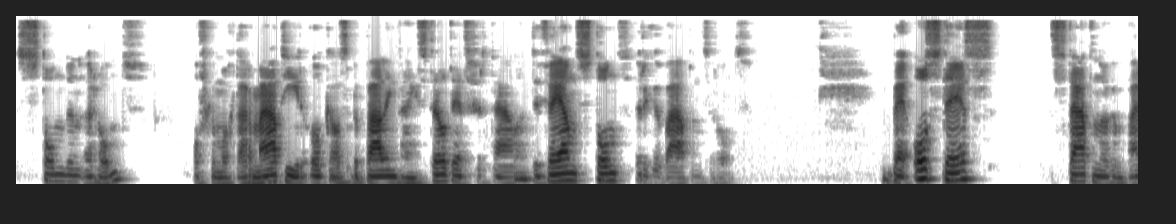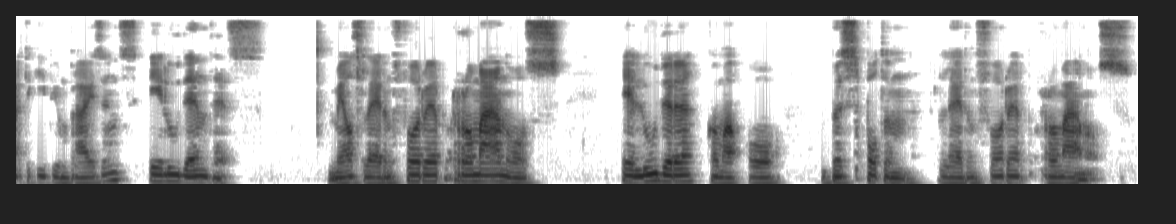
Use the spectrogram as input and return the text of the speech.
stonden er rond. Of je mocht armaat hier ook als bepaling van gesteldheid vertalen. De vijand stond er gewapend rond. Bij Ostes staat er nog een participium praesens, eludentes. Met als leidend voorwerp Romanos. Eludere, o, bespotten. Leidend voorwerp Romanos.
